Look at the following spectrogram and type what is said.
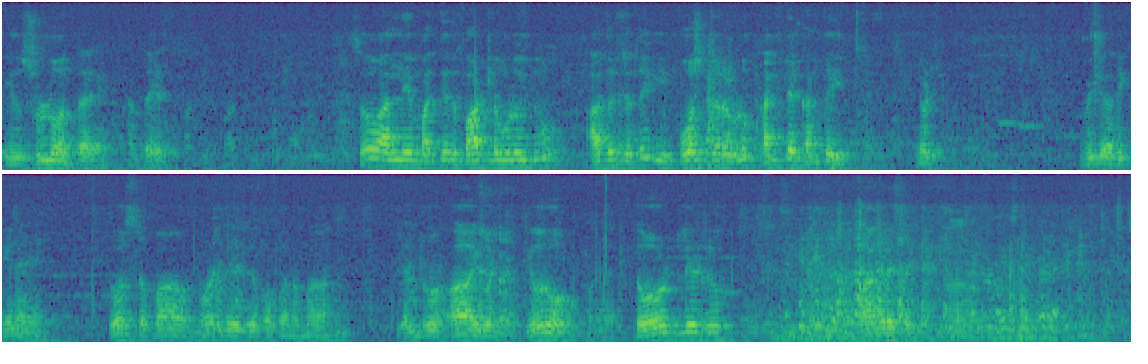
ಇದು ಸುಳ್ಳು ಅಂತಾರೆ ಅಂತ ಹೇಳಿ ಸೊ ಅಲ್ಲಿ ಮದ್ಯದ ಬಾಟ್ಲುಗಳು ಇದ್ವು. ಅದ್ರ ಜೊತೆಗೆ ಈ ಪೋಸ್ಟರ್ಗಳು ಕಂತೆ ಕಂತೆ ಇತ್ತು. ನೋಡಿ ವಿಡಿಯೋ ಅದಕ್ಕೇನೆ ತೋರಿಸ್ರಪ್ಪ ನೋಡಬೇಕು ಪಾಪ ನಮ್ಮ ಎಲ್ಲರೂ ಆ, ಇವರು ಇವರು ದೊಡ್ಡ ಲೀಡ್ರ್ ಇವರು ಕಾಂಗ್ರೆಸ್ ಅಲ್ಲಿ ನೆಕ್ಸ್ಟ್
